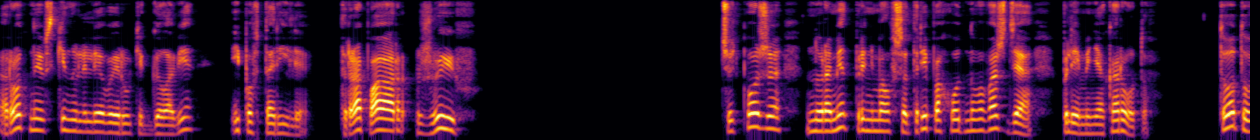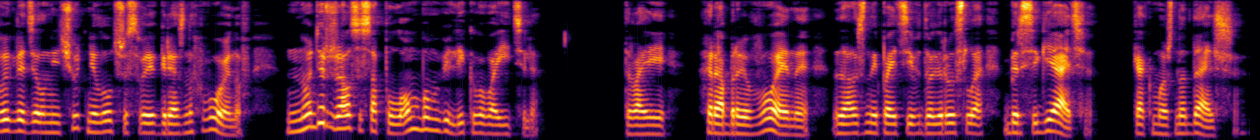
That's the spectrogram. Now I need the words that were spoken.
Ротные вскинули левые руки к голове и повторили «Тропар жив!». Чуть позже Нурамед принимал в шатре походного вождя племени Окоротов. Тот выглядел ничуть не лучше своих грязных воинов, но держался с опломбом великого воителя. «Твои храбрые воины должны пойти вдоль русла Берсигиача, как можно дальше»,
